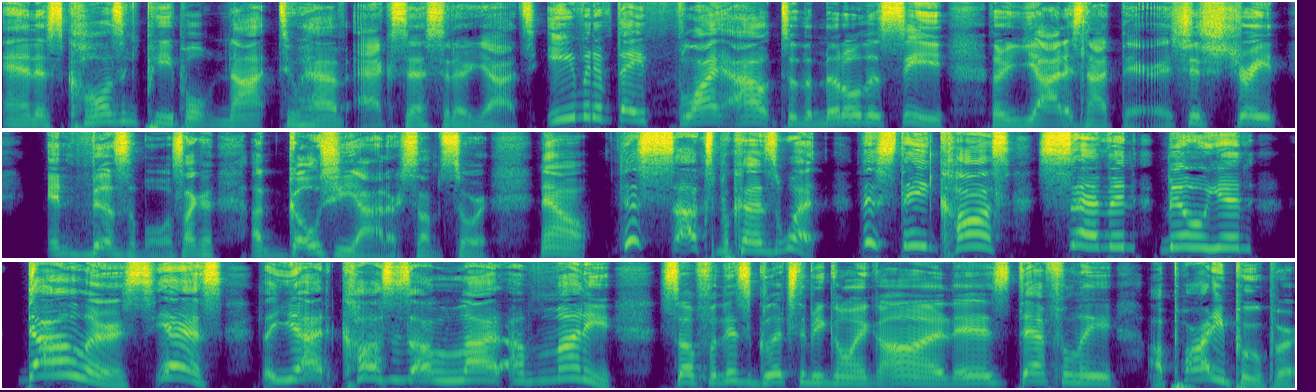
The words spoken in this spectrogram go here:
and it's causing people not to have access to their yachts. Even if they fly out to the middle of the sea, their yacht is not there. It's just straight invisible. It's like a, a ghost yacht or some sort. Now, this sucks because what? This thing costs seven million dollars. Yes, the yacht costs a lot of money. So for this glitch to be going on is definitely a party pooper.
